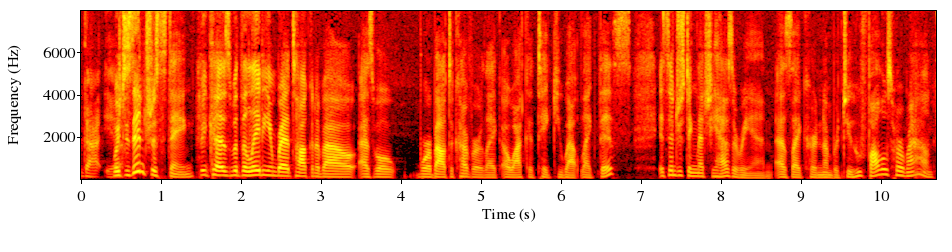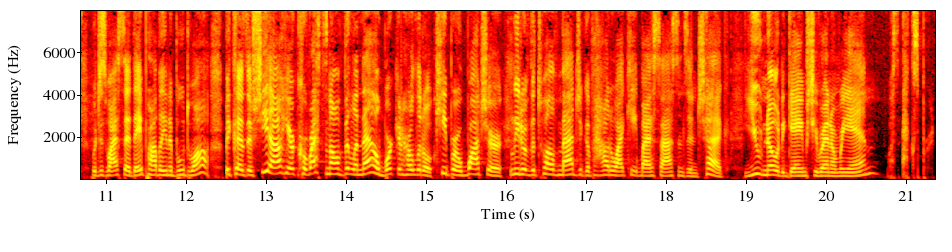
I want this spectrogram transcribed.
got you. Which is interesting because with the lady in red talking about, as well, we're about to cover, like, oh, I could take you out like this. It's interesting that she has a Rhiann as like her number two who follows her around, which is why I said they probably in a boudoir. Because if she out here caressing on Villanelle, working her little keeper, watcher, leader of the 12 magic of how do I keep my assassins in check, you know the game she ran on Rhiann was expert.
